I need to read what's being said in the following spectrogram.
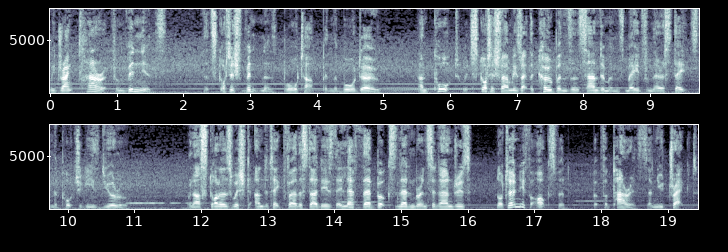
We drank claret from vineyards that Scottish vintners brought up in the Bordeaux and port which Scottish families like the Cockburns and Sandemans made from their estates in the Portuguese Douro. When our scholars wished to undertake further studies, they left their books in Edinburgh and St Andrews, not only for Oxford, but for Paris and Utrecht.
